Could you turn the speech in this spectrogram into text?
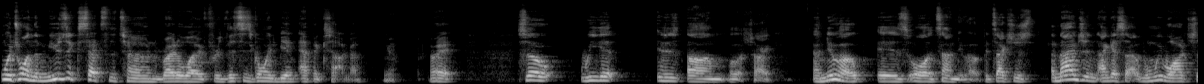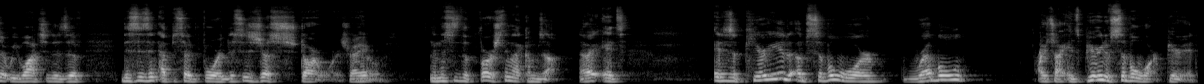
which one the music sets the tone right away for this is going to be an epic saga. Yeah. right? So we get it is um well sorry. A New Hope is well it's not New Hope. It's actually just imagine I guess uh, when we watched it we watched it as if this isn't episode four. This is just Star Wars right? Star Wars. and this is the first thing that comes up all right? It's it is a period of civil war rebel or sorry it's a period of civil war period.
